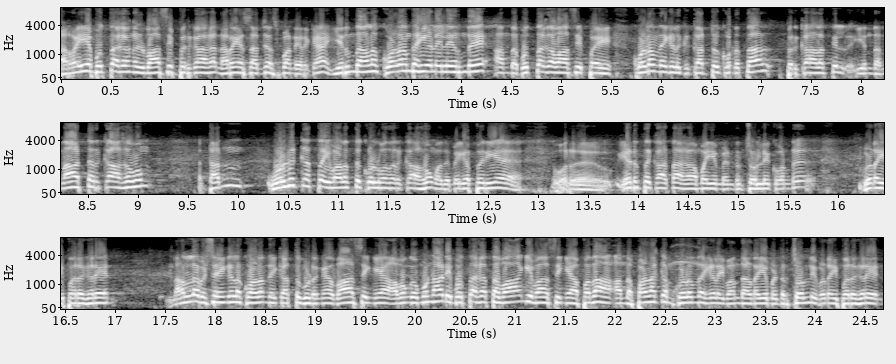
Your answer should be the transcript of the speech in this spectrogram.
நிறைய புத்தகங்கள் வாசிப்பிற்காக நிறைய சஜஸ்ட் பண்ணியிருக்கேன் இருந்தாலும் குழந்தைகளிலிருந்தே அந்த புத்தக வாசிப்பை குழந்தைகளுக்கு கற்றுக் கொடுத்தால் பிற்காலத்தில் இந்த நாட்டிற்காகவும் தன் ஒழுக்கத்தை வளர்த்துக் கொள்வதற்காகவும் அது மிகப்பெரிய ஒரு எடுத்துக்காட்டாக அமையும் என்று சொல்லிக்கொண்டு விடை பெறுகிறேன் நல்ல விஷயங்களை குழந்தை கற்றுக் கொடுங்க வாசிங்க. அவங்க முன்னாடி புத்தகத்தை வாங்கி வாசிங்க. அப்பதான் அந்த பழக்கம் குழந்தைகளை வந்தடையும் என்று சொல்லி விடை பெறுகிறேன்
